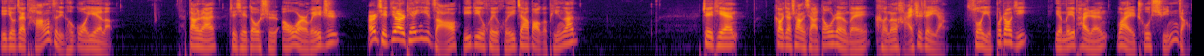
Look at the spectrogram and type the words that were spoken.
也就在堂子里头过夜了。当然，这些都是偶尔为之，而且第二天一早一定会回家报个平安。这天，高家上下都认为可能还是这样，所以不着急，也没派人外出寻找。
